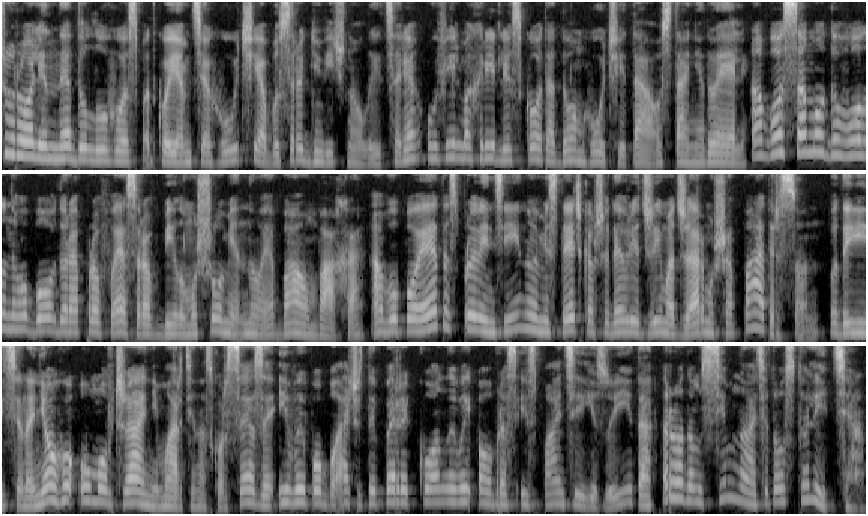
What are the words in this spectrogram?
Хоч ролі недолугого спадкоємця Гучі або середньовічного лицаря у фільмах Рідлі Скотта Дом Гучі та Остання дуель, або самодоволеного бовдора професора в білому шумі Ноя Баумбаха, або поета з провінційного містечка в шедеврі Джима Джармуша Патерсон. Подивіться на нього у мовчанні Мартіна Скорсезе, і ви побачите переконливий образ іспанця єзуїта родом з 17 століття.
